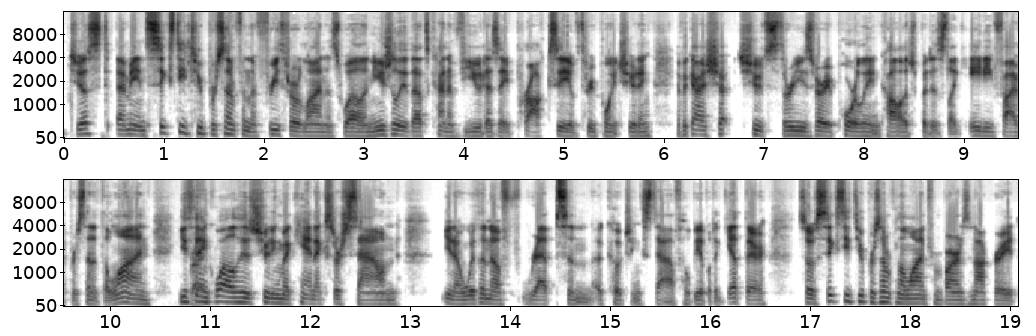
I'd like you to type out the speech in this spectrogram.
just I mean, sixty two percent from the free throw line as well. And usually that's kind of viewed as a proxy of three point shooting. If a guy sh- shoots threes very poorly in college, but is like eighty five percent at the line, you Right. think, well, his shooting mechanics are sound. You know, with enough reps and a coaching staff, he'll be able to get there. So sixty two percent from the line from Barnes, is not great.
